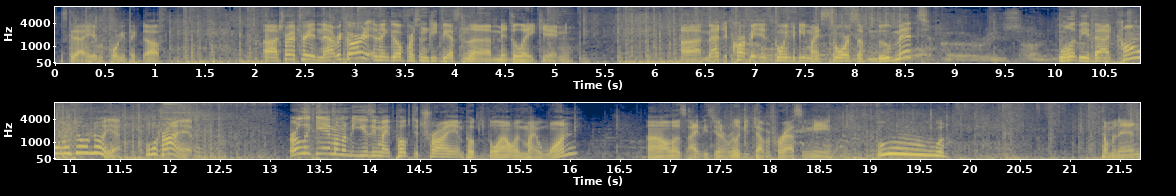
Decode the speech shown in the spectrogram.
Let's get out of here before we get picked off. Uh, try to trade in that regard, and then go for some DPS in the mid to late game. Uh, Magic Carpet is going to be my source of movement. Will it be a bad call? I don't know yet. But we'll try it. Early game, I'm going to be using my poke to try and poke people out with my one. Uh, although this Ivy's doing a really good job of harassing me. Ooh. Coming in.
